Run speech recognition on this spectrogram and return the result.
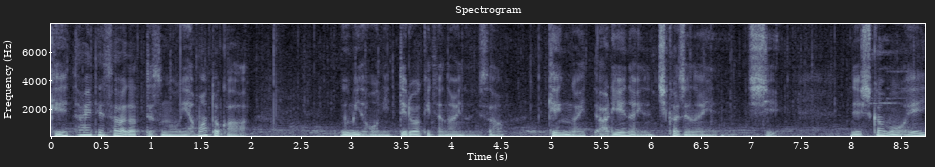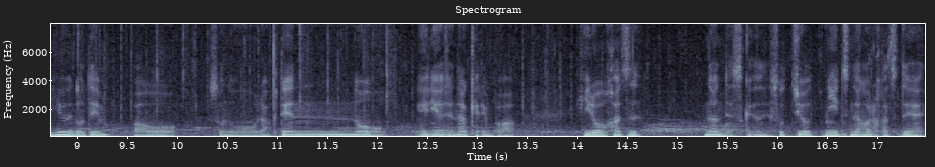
携帯でさだってその山とか海の方に行ってるわけじゃないのにさ県外ってありえないのに地下じゃないし。でしかも au の電波をその楽天のエリアじゃなければ拾うはず。なんですけどねそっちにつながるはずで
